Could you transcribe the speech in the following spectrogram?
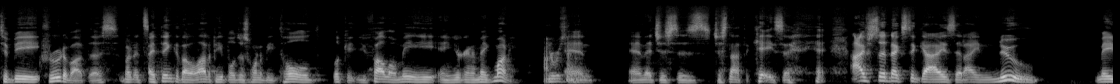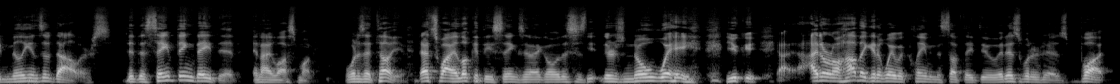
to be crude about this, but it's I think that a lot of people just want to be told, "Look, at you follow me, and you're going to make money." 100%. And and that just is just not the case. I've stood next to guys that I knew made millions of dollars, did the same thing they did, and I lost money. What does that tell you? That's why I look at these things and I go, this is, there's no way you could, I don't know how they get away with claiming the stuff they do. It is what it is. But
